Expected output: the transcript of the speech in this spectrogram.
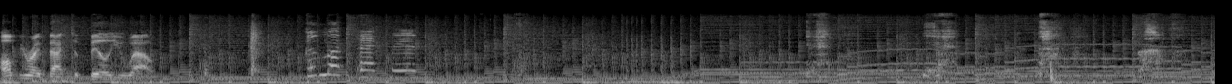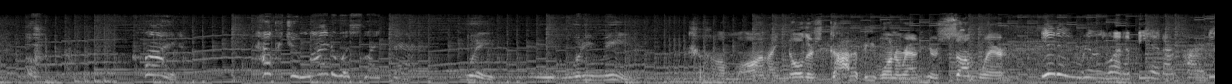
I'll be right back to bail you out. Good luck, Pac-Man. You lie to us like that? Wait, what do you mean? Come on, I know there's gotta be one around here somewhere. You didn't really want to be at our party.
